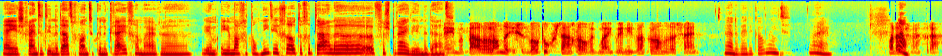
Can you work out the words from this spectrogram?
Ja, je schijnt het inderdaad gewoon te kunnen krijgen, maar eh, je, je mag het nog niet in grote getalen eh, verspreiden, inderdaad. Nee, in bepaalde landen is het wel toegestaan, geloof ik, maar ik weet niet welke landen dat zijn. Ja, dat weet ik ook niet. Nee. Maar dat Nou. is mijn vraag.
